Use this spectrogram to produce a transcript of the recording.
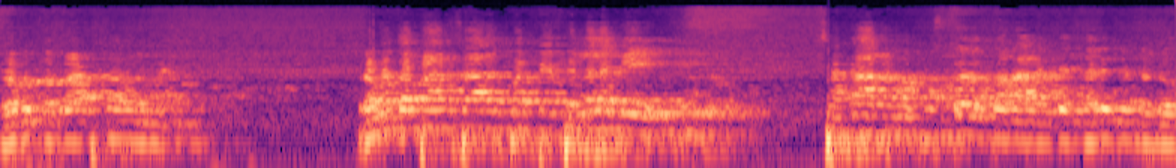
ప్రభుత్వ పాఠశాలలు ఉన్నాయి. ప్రభుత్వ పాఠశాలకు పంపే పిల్లలకి సకాలంలో పుస్తకాలు కొనాలంటే తల్లిదండ్రులు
